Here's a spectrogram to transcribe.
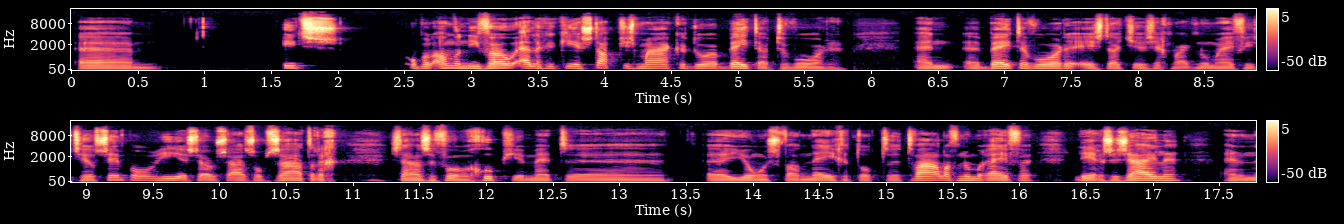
ehm, iets op een ander niveau elke keer stapjes maken door beter te worden. En eh, beter worden is dat je, zeg maar, ik noem even iets heel simpel. Hier zo staan ze op zaterdag staan ze voor een groepje met eh, eh, jongens van 9 tot eh, 12, noem maar even. Leren ze zeilen. En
